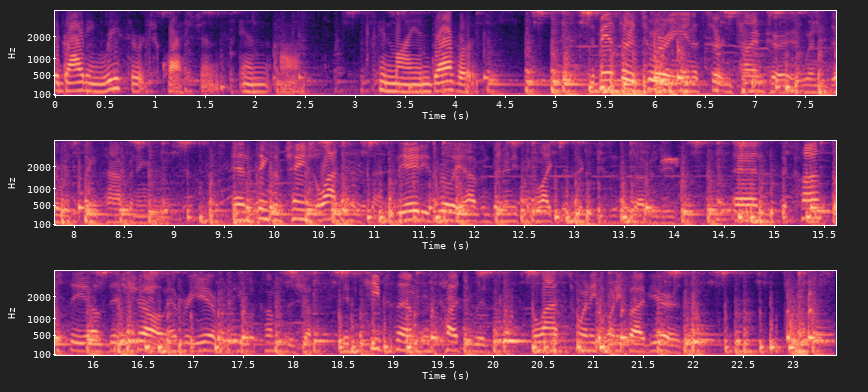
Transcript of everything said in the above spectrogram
the guiding research questions in, uh, in my endeavors. The band started touring in a certain time period when there was things happening, and things have changed a lot since then. So the 80s really haven't been anything like the 60s or the 70s. And the constancy of this show every year when people come to the show, it keeps them in touch with the last 20, 25 years.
